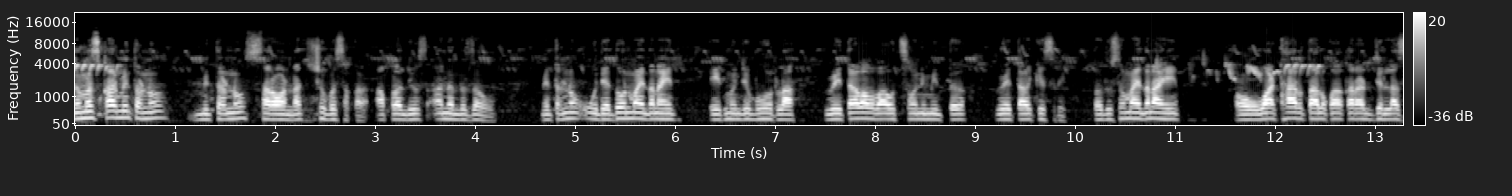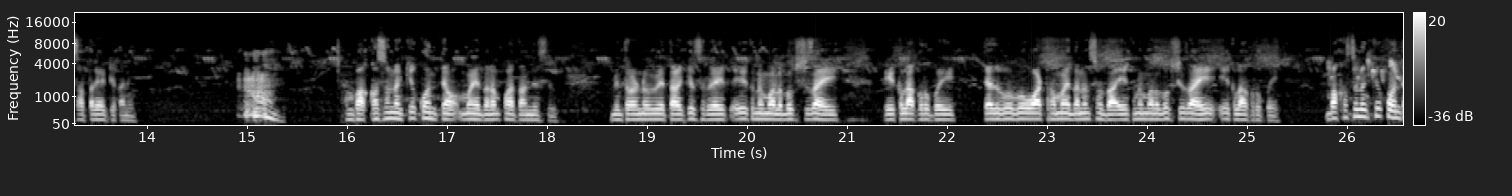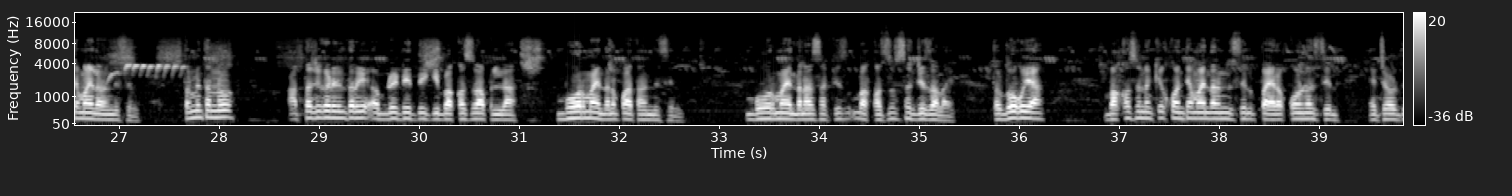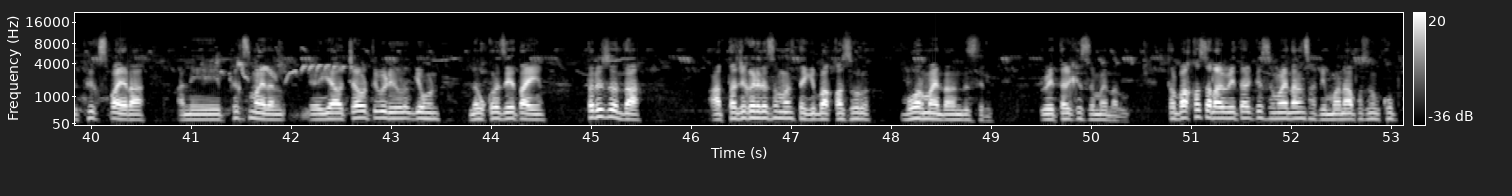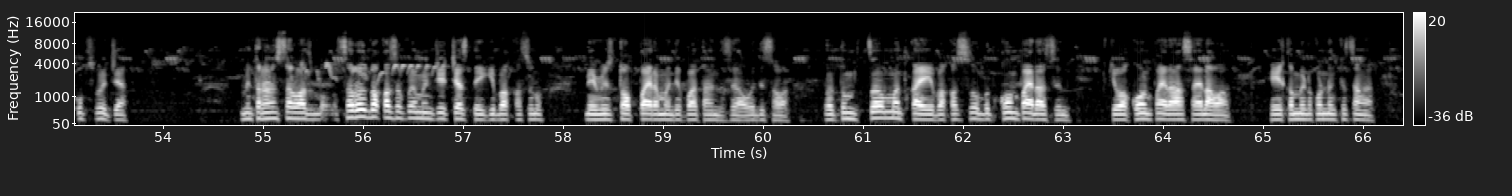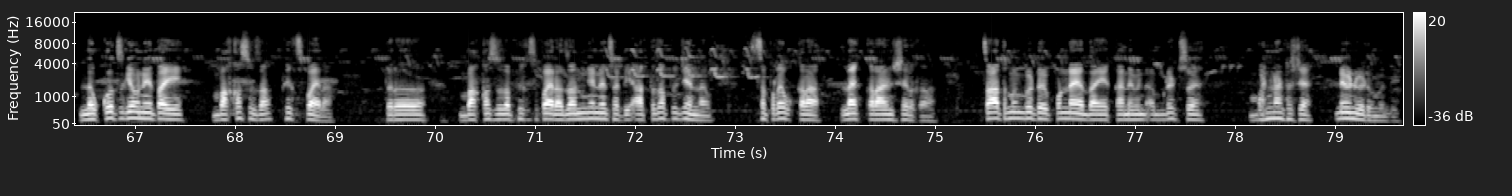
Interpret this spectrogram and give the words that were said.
नमस्कार मित्रांनो. मित्रांनो सर्वांना शुभ सकाळ. आपला दिवस आनंद जावो. मित्रांनो उद्या दोन मैदान आहेत. एक म्हणजे भोरला वेताळ बाबा उत्सवानिमित्त वेताळ केसरी. तर दुसरं मैदान आहे वाठार तालुका कराड जिल्हा सातारा या ठिकाणी. बाकासून नक्की कोणत्या मैदानात पाहताना दिसेल? मित्रांनो वेताळ केसरी एक एक नंबरला बक्षीस आहे एक लाख रुपये. त्याचबरोबर वाठार मैदानात सुद्धा एक नंबरला बक्षीस आहे एक लाख रुपये. बाकासून नक्की कोणत्या मैदानात दिसेल? तर मित्रांनो आत्ताच्या घडीला तरी अपडेट येते की बाकासूर आपल्याला भोर मैदान पाहताना दिसेल. भोर मैदानासाठीच बाकासूर सज्ज झाला आहे तर बघूया बाकासूर नक्की कोणत्या मैदानात दिसेल पायरा कोण असेल याच्यावरती फिक्स पायरा आणि फिक्स मैदान याच्यावरती व्हिडिओ घेऊन लवकरच येत आहे. तरीसुद्धा आत्ताच्या घडीला समजतं की बाकासूर भोर मैदानात दिसेल वेताळ किस मैदान. तर बाकासूरला वेताळ किस मैदानासाठी मनापासून खूप खूप शुभेच्छा. मित्रांनो सर्वच सर्वच बाकासूर प्रेमींची इच्छा असते की बाकासूर नेहमीच टॉप पायऱ्यामध्ये पाहताना दिसावा दिसावा. तर तुमचं मत काय आहे? बाकासोबत कोण पायरा असेल किंवा कोण पायरा असायला हवा हे कमेंट करून नक्की सांगा. लवकरच घेऊन येत आहे बाकासूचा फिक्स पायरा. तर बाकासूचा फिक्स पायरा जाणून घेण्यासाठी आताच आपलं चॅनल सबस्क्राईब करा लाईक करा आणि शेअर करा. चला मी मग भेटूया पुन्हा एकदा एका नवीन अपडेट्स भन्नाटाच्या नवीन व्हिडिओमध्ये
